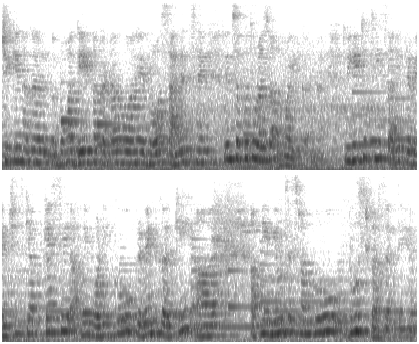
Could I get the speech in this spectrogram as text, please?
chicken अगर बहुत देर का कटा हुआ है रॉ सैलड्स हैं तो इन सबको थोड़ा सा अवॉइड करना है। तो ये तो थी सारी प्रिवेंशन कि आप कैसे अपनी बॉडी को प्रिवेंट करके और अपने इम्यून सिस्टम को बूस्ट कर सकते हैं।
